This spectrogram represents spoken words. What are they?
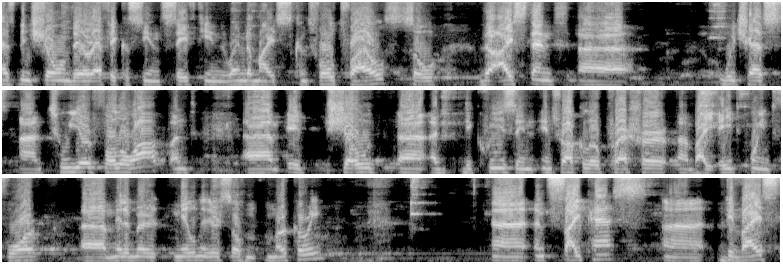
has been shown their efficacy and safety in randomized controlled trials. So the iStent, uh, which has a two-year follow-up, and um, it showed uh, a decrease in intraocular pressure uh, by 8.4 uh, millimeter, millimeters of mercury. Uh, and CyPass uh, device,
